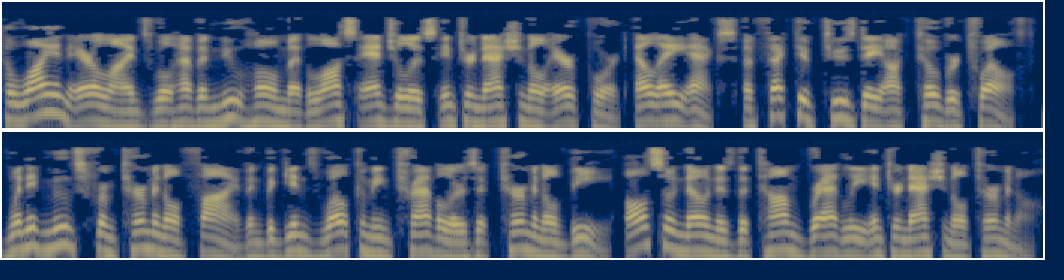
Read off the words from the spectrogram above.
Hawaiian Airlines will have a new home at Los Angeles International Airport LAX effective Tuesday, October 12, when it moves from Terminal 5 and begins welcoming travelers at Terminal B, also known as the Tom Bradley International Terminal.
